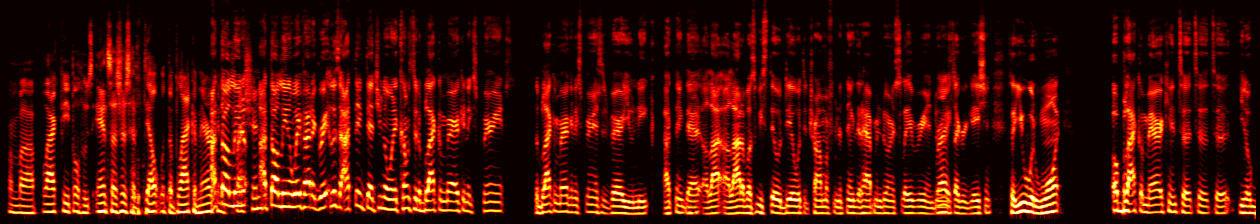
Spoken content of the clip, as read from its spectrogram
from uh, black people whose ancestors have dealt with the black American I thought Lena. oppression. I thought Lena Waithe had a great. Listen, I think that you know when it comes to the Black American experience, the Black American experience is very unique. I think that a lot, a lot of us we still deal with the trauma from the things that happened during slavery and during Right. segregation. So you would want a Black American to to to you know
